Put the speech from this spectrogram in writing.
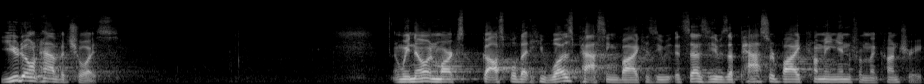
You don't have a choice. And we know in Mark's gospel that he was passing by because it says he was a passerby coming in from the country.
